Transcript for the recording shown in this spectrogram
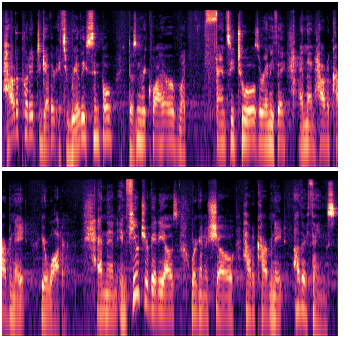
how to put it together. It's really simple, doesn't require like fancy tools or anything, and then how to carbonate your water. And then in future videos, we're going to show how to carbonate other things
